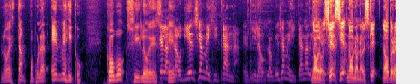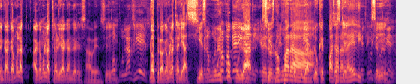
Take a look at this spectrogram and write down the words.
No es tan popular en México como si lo es Es que la, en... la audiencia mexicana y la, la audiencia mexicana No, no, sí, sí, no, no, no, es que, no, pero venga, hagamos la, hagamos la claridad, Andrés. A ver. Sí. popular sí es. No, pero hagamos la claridad, sí es Pero muy popular. digan, Pero es no para, popular. Lo que pasa para es que la élite. Sí. bien,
